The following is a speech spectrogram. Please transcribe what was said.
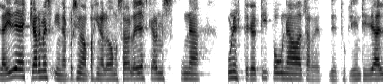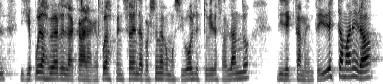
La idea es que armes, y en la próxima página lo vamos a ver, la idea es que armes una, un estereotipo, un avatar de, tu cliente ideal y que puedas verle la cara, que puedas pensar en la persona como si vos le estuvieras hablando directamente. Y de esta manera,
